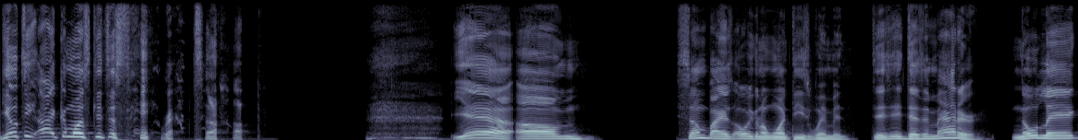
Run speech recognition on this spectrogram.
guilty. All right, come on, let's get this thing wrapped up. Yeah, um, somebody's always gonna want these women. It doesn't matter. No leg,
